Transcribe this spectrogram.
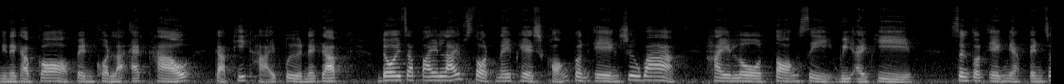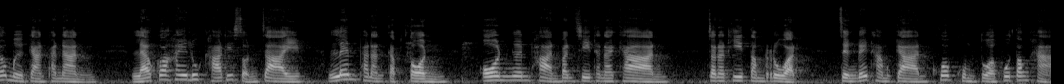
นี่นะครับก็เป็นคนละแอคเคาท์กับที่ขายปืนนะครับ โดยจะไปไลฟ์สดในเพจของตนเองชื่อว่าไฮโลตอง 4 VIP ซึ่งตนเองเนี่ยเป็นเจ้ามือการพนัน แล้วก็ให้ลูกค้าที่สนใจเล่นพนันกับตน โอนเงินผ่านบัญชีธนาคาร เจ้าหน้าที่ตำรวจ จึงได้ทำการควบคุมตัวผู้ต้องหา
